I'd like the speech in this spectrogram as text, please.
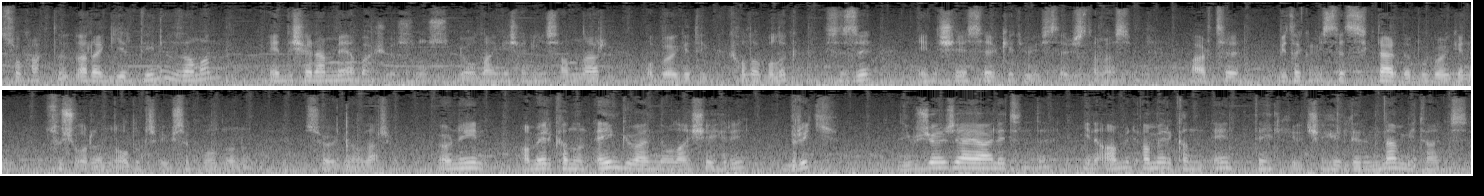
sokaklara girdiğiniz zaman endişelenmeye başlıyorsunuz. Yoldan geçen insanlar, o bölgedeki kalabalık sizi endişeye sevk ediyor ister istemez. Artı bir takım istatistikler de bu bölgenin suç oranının oldukça yüksek olduğunu söylüyorlar. Örneğin Amerika'nın en güvenli olan şehri Brick, New Jersey eyaletinde yine Amerika'nın en tehlikeli şehirlerinden bir tanesi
